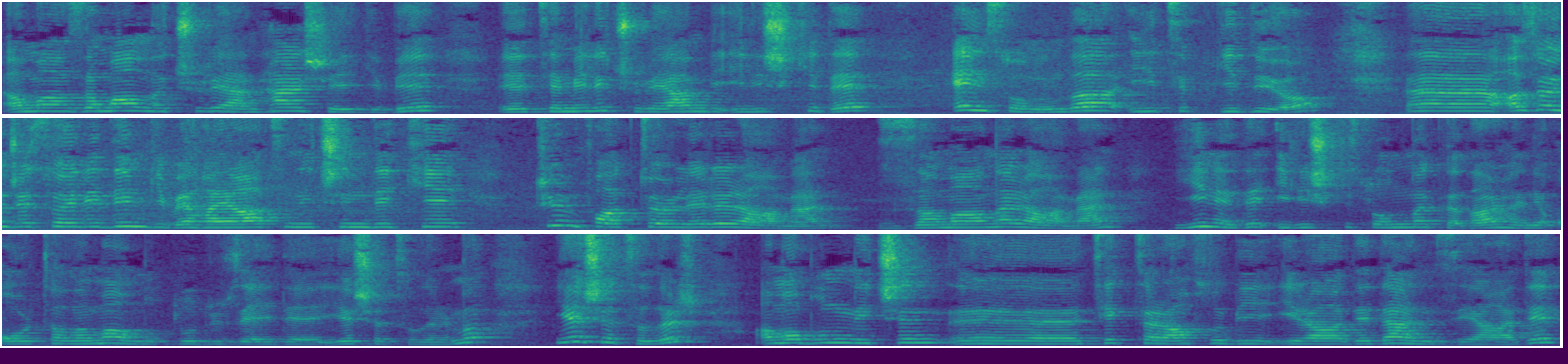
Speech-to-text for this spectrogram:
Ama zamanla çürüyen her şey gibi e, temeli çürüyen bir ilişki de en sonunda yitip gidiyor. Ee, az önce söylediğim gibi hayatın içindeki tüm faktörlere rağmen, zamana rağmen yine de ilişki sonuna kadar hani ortalama mutlu düzeyde yaşatılır mı? Yaşatılır Ama bunun için e, tek taraflı bir iradeden ziyade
